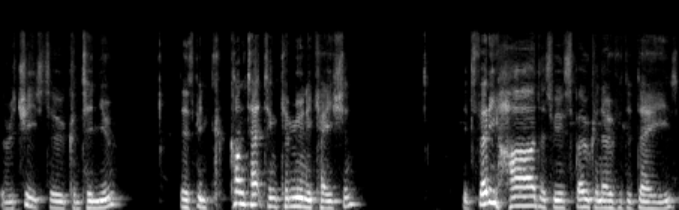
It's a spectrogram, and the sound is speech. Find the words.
the retreats to continue. There's been contact and communication it's very hard, as we've spoken over the days,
